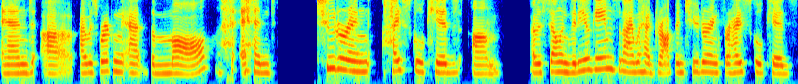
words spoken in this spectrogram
And uh, I was working at the mall and tutoring high school kids. Um, I was selling video games, and I had drop in tutoring for high school kids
